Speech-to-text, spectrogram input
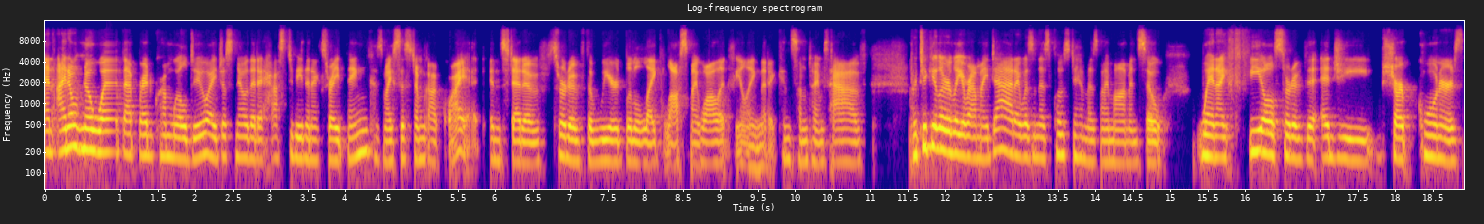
And I don't know what that breadcrumb will do. I just know that it has to be the next right thing because my system got quiet instead of sort of the weird little like lost my wallet feeling that it can sometimes have particularly around my dad, I wasn't as close to him as my mom. And so when I feel sort of the edgy, sharp corners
